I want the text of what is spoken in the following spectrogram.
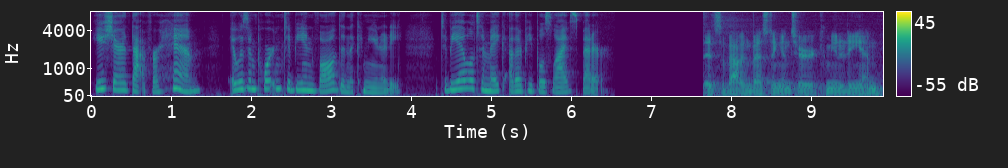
He shared that for him, it was important to be involved in the community, to be able to make other people's lives better. It's about investing into your community and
